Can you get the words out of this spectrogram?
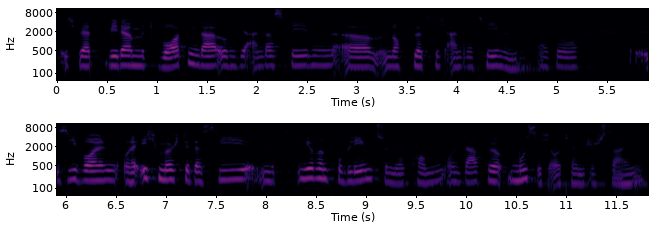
ich werde weder mit Worten da irgendwie anders reden, äh, noch plötzlich andere Themen. Also sie wollen oder ich möchte, dass sie mit ihren Problemen zu mir kommen und dafür muss ich authentisch sein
